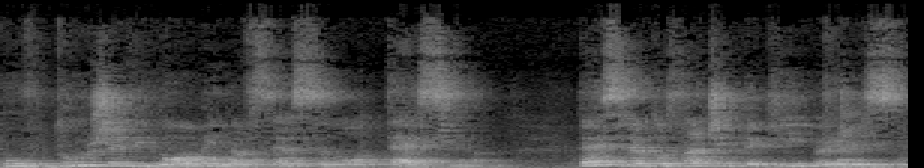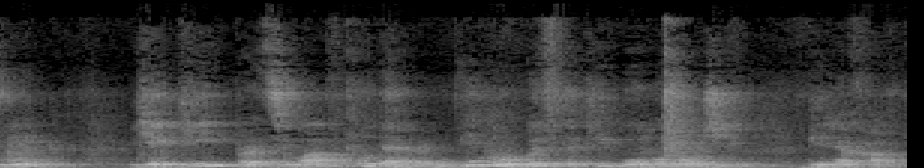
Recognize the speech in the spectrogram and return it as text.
був дуже відомий на все село Тесля. Тесля то значить такий ремісник, який працював по дереву. Він робив такі огорожі біля хат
